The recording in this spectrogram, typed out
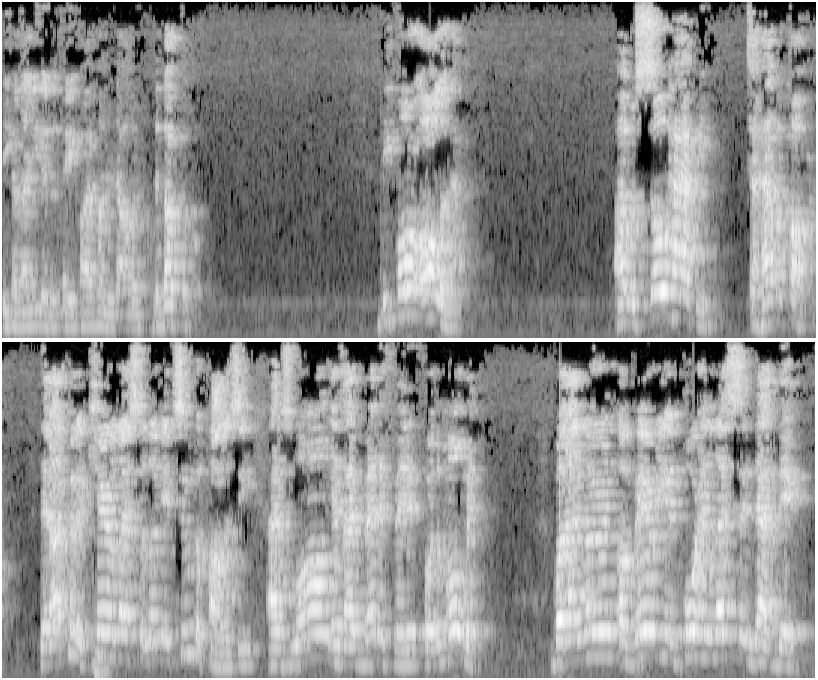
because I needed to pay $500 deductible. Before all of that, I was so happy to have a car that I could have cared less to look into the policy as long as I benefited for the moment. But I learned a very important lesson that day.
